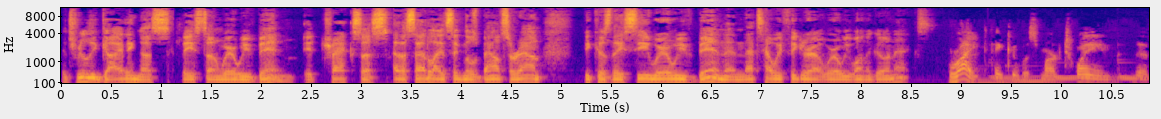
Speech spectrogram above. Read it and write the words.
it's really guiding us based on where we've been. It tracks us. The satellite signals bounce around because they see where we've been, and that's how we figure out where we want to go next. Right. I think it was Mark Twain that,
